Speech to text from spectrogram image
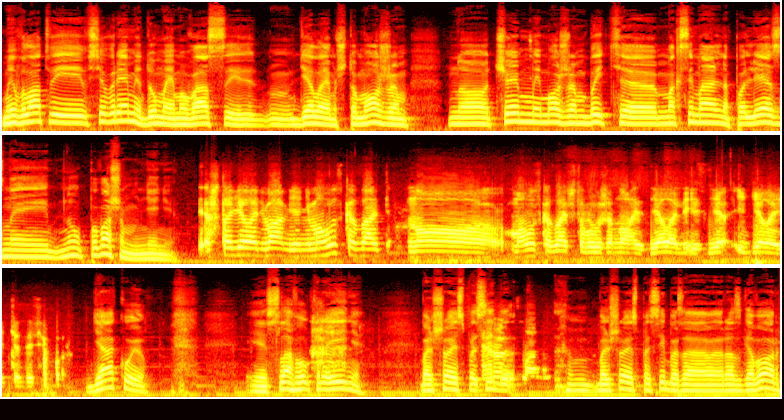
Мы в Латвии все время думаем о вас и делаем, что можем, но чем мы можем быть э, максимально полезны, ну, по вашему мнению? Что делать вам, я не могу сказать, но могу сказать, что вы уже много сделали и, и делаете до сих пор. Дякую. И слава Украине. Большое спасибо. Большое спасибо за разговор.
